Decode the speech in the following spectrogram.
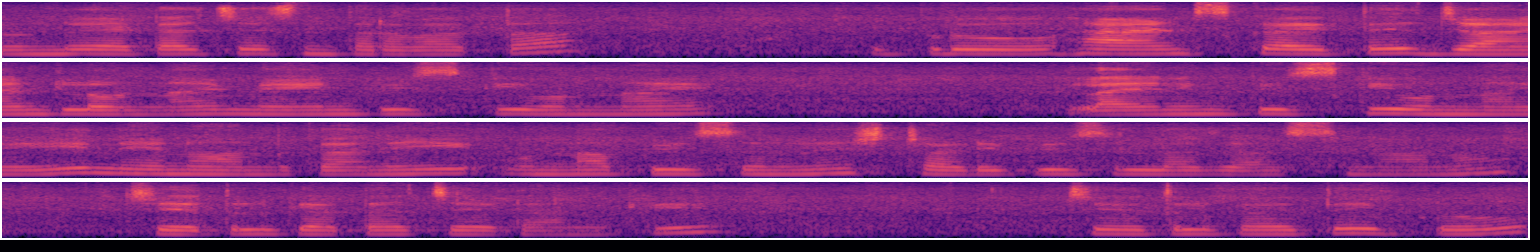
రెండు అటాచ్ చేసిన తర్వాత ఇప్పుడు హ్యాండ్స్కి అయితే జాయింట్లు ఉన్నాయి మెయిన్ పీస్కి ఉన్నాయి. లైనింగ్ పీస్కి ఉన్నాయి. నేను అందుకని ఉన్న పీసుల్ని స్టడీ పీసుల్లా చేస్తున్నాను. చేతులకి అటాచ్ చేయడానికి. చేతులకైతే ఇప్పుడు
